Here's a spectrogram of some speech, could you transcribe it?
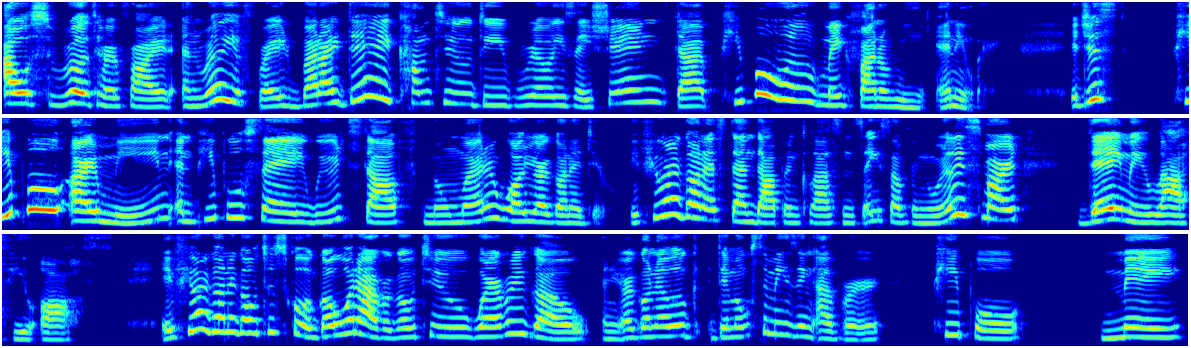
I was really terrified and really afraid, but I did come to the realization that people will make fun of me anyway. It just people are mean and people say weird stuff no matter what you are gonna do. If you are gonna stand up in class and say something really smart, they may laugh you off. If you are gonna go to school, go whatever, go to wherever you go, and you are gonna look the most amazing ever, people may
